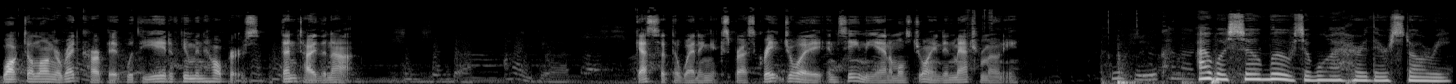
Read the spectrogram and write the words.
walked along a red carpet with the aid of human helpers, then tied the knot. Guests at the wedding expressed great joy in seeing the animals joined in matrimony. I was so moved when I heard their story.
